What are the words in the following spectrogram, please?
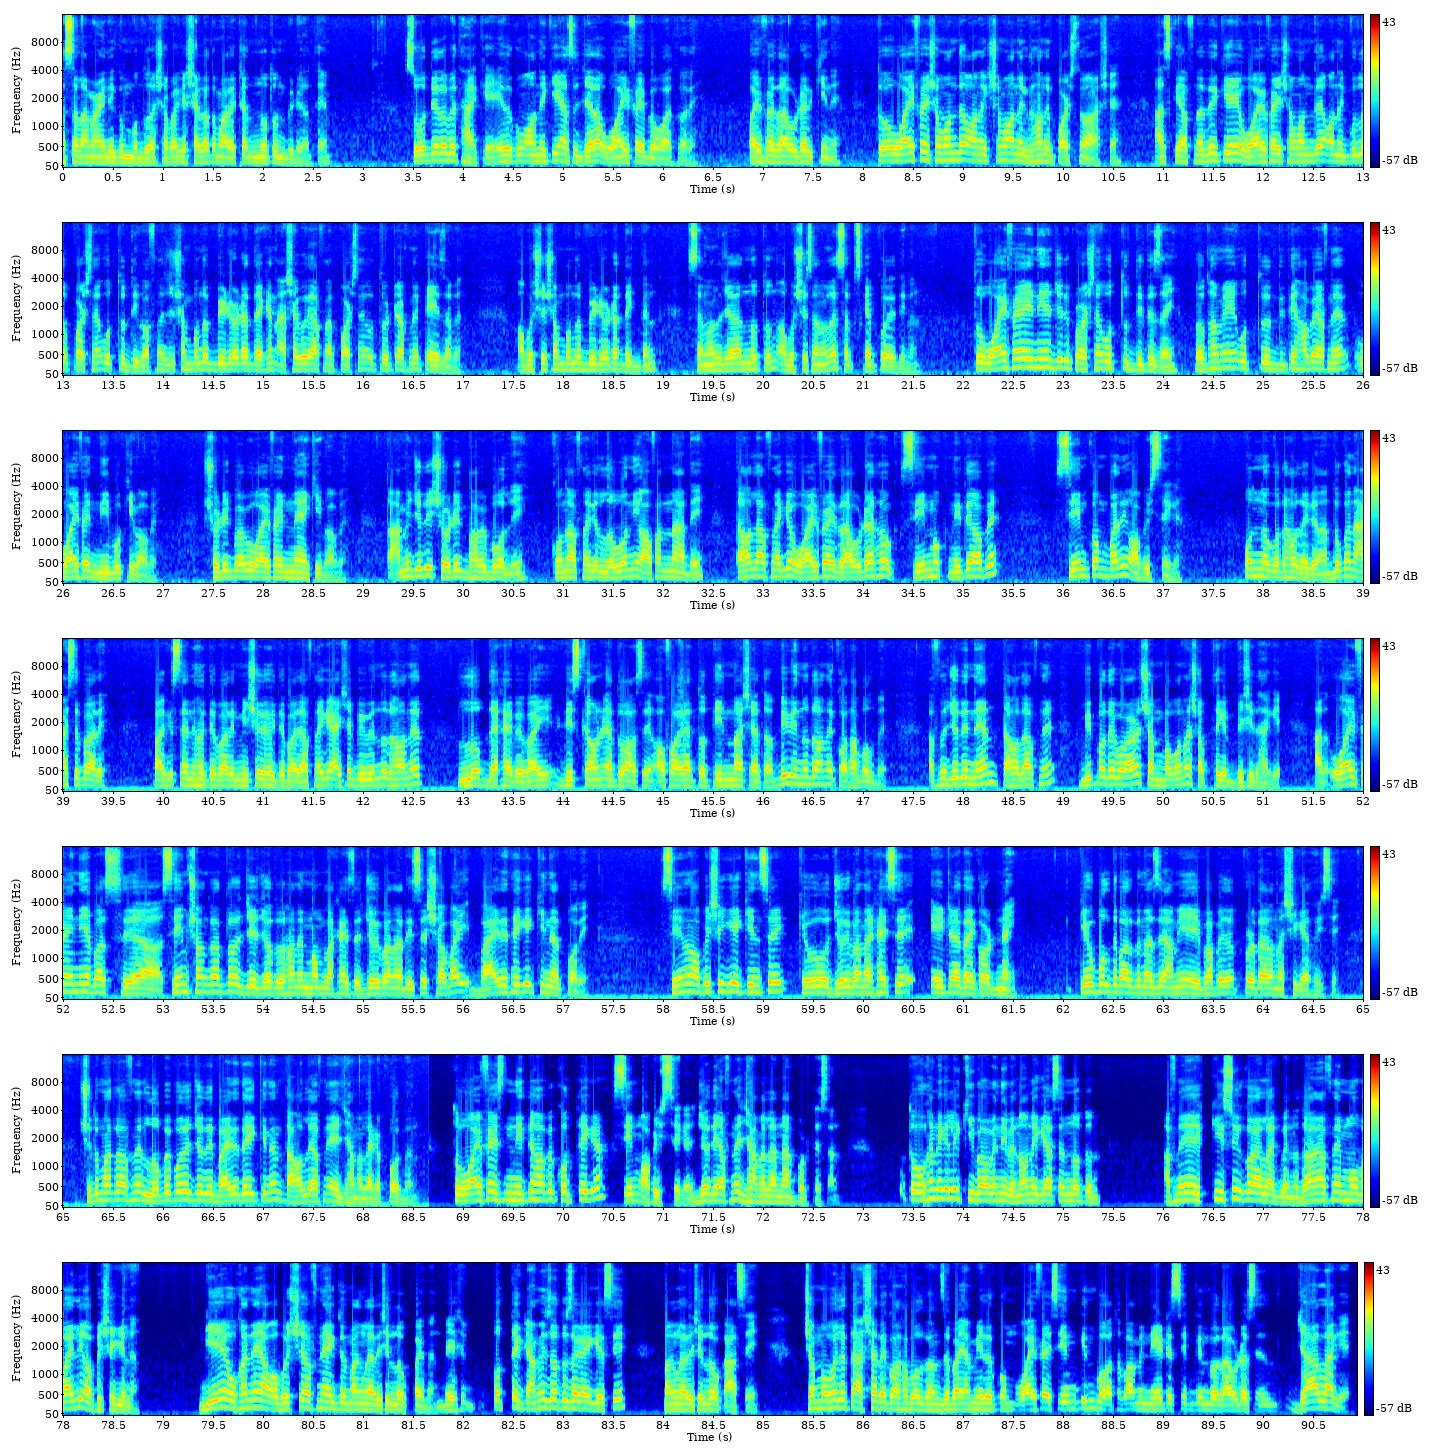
আসসালামু আলাইকুম বন্ধুরা, সবাইকে স্বাগতম আরেকটা নতুন ভিডিওতে। সৌদি আরবে থাকে, এরকম অনেকেই আছে যারা ওয়াইফাই ব্যবহার করে ওয়াইফাই রাউটার কিনে। তো ওয়াইফাই সম্বন্ধে অনেক সময় অনেক ধরনের প্রশ্ন আসে। আজকে আপনাদেরকে ওয়াইফাই সম্বন্ধে অনেকগুলো প্রশ্নের উত্তর দিব। আপনার যে সম্পূর্ণ ভিডিওটা দেখেন, আশা করি আপনার প্রশ্নের উত্তরটা আপনি পেয়ে যাবেন। অবশ্যই সম্পূর্ণ ভিডিওটা দেখবেন। চ্যানেল যারা নতুন, অবশ্যই চ্যানেলে সাবস্ক্রাইব করে দিবেন। তো ওয়াইফাই নিয়ে যদি প্রশ্নের উত্তর দিতে যাই, প্রথমে উত্তর দিতে হবে আপনার ওয়াইফাই নিব কীভাবে? সঠিকভাবে ওয়াইফাই নেয় কীভাবে? তো আমি যদি সঠিকভাবে বলি, কোনো আপনাকে লোভনীয় অফার না দেয়, তাহলে আপনাকে ওয়াইফাই রাউটার হোক সিম হোক নিতে হবে সিম কোম্পানি অফিস থেকে। অন্য কোথাও থেকে না। দোকানে আসতে পারে, পাকিস্তানি হতে পারে, মিশরি হতে পারে। আপনাকে এসে বিভিন্ন ধরনের লোভ দেখাবে ভাই ডিসকাউন্ট এত আছে অফার এত, তিন মাস এত, বিভিন্ন ধরনের কথা বলবে। আপনি যদি নেন, তাহলে আপনি বিপদে পড়ার সম্ভাবনা সব থেকে বেশি থাকে। আর ওয়াইফাই নিয়ে বা সিম সংক্রান্ত যে যত ধরনের মামলা খাইছে, জরিমানা দিচ্ছে সবাই বাইরে থেকে কেনার পরে। সিএম অফিসে গিয়ে কিনছে, কেউ জরিমানা খাইছে এইটার রেকর্ড নাই। কেউ বলতে পারবে না যে আমি এইভাবে প্রতারণার শিকার হয়েছে শুধুমাত্র আপনার লোভে পড়ে যদি বাইরে থেকে কিনেন, তাহলে আপনি এই ঝামেলাটা পড়বেন তো ওয়াইফাই নিতে হবে কোথেকে সিম অফিস থেকে। যদি আপনি ঝামেলা না পড়তে চান। তো ওখানে গেলে কীভাবে নেবেন? অনেকে আছেন নতুন। আপনি কিছুই করা লাগবে না। ধরেন আপনি মোবাইলে অফিসে গেলেন। গিয়ে ওখানে অবশ্যই আপনি একজন বাংলাদেশের লোক পাইবেন। প্রত্যেকটা আমি যত জায়গায় গেছি, বাংলাদেশের লোক আছে। সম্ভব হলে তার সাথে কথা বলবেন যে, ভাই, আমি এরকম ওয়াইফাই সিম কিনবো অথবা আমি নেটের সিম কিনবো রাউটার সিম যা লাগে।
